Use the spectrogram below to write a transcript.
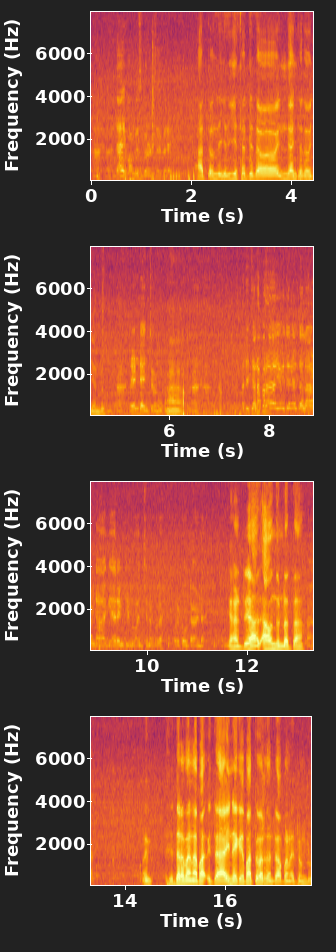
ಹಾಂ ಹಾಂ ಕಾಂಗ್ರೆಸ್ ಬರೋಡು ಸರ್ ಅತ್ತೊಂದು ಈ ಸದ್ಯದ ಹಿಂದೆ ಅಂಚೆ ಸೋಜುಂಡು ಹಾಂ. ಜನಪರ ಯೋಜನೆ ಗ್ಯಾರಂಟಿ ಜನಪರ ವರ್ಕೌಟ್ ಆಂಡ ಗ್ಯಾರಂಟಿಲು ಅಂಚಿನ ಸಿದ್ದರಾಮಯ್ಯ ಪ ಇತ್ತ ಐನಗೆ ಪತ್ತು ಪರ್ಸೆಂಟ್ ಅಪ್ಪನಟ್టుండు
